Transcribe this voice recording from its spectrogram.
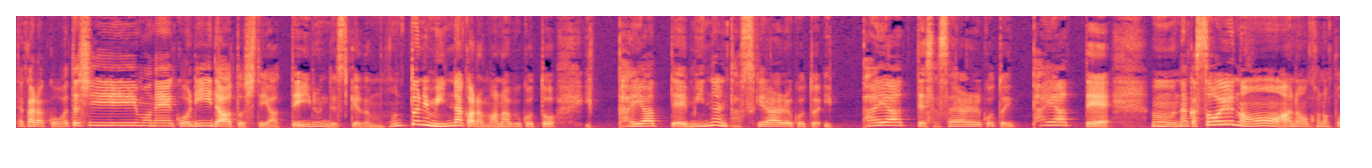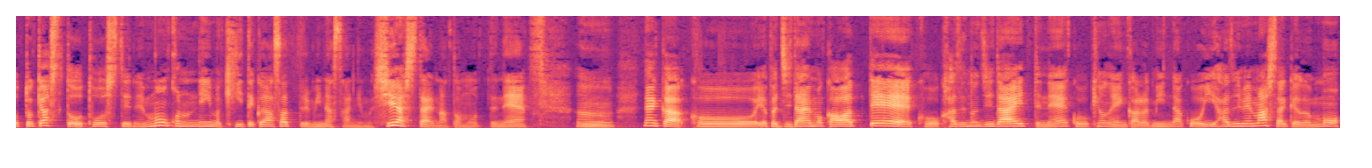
だからこう、私もね、こう、リーダーとしてやっているんですけども、本当にみんなから学ぶこといっぱいあって、みんなに助けられることいっぱいあって、支えられることいっぱいあって、うん、なんかそういうのを、あの、このポッドキャストを通してでも、このね、今聞いてくださってる皆さんにもシェアしたいなと思ってね。うん。なんか、こう、やっぱ時代も変わって、こう、風の時代ってね、こう、去年からみんなこう言い始めましたけども、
